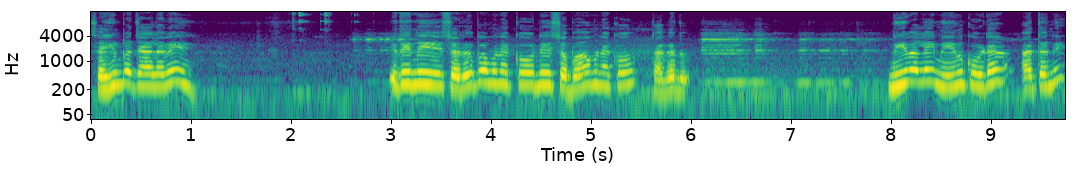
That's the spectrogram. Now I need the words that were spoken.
సహింపజాలవే. ఇది నీ స్వరూపమునకు నీ స్వభావమునకు తగదు. నీ వలె మేము కూడా అతని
